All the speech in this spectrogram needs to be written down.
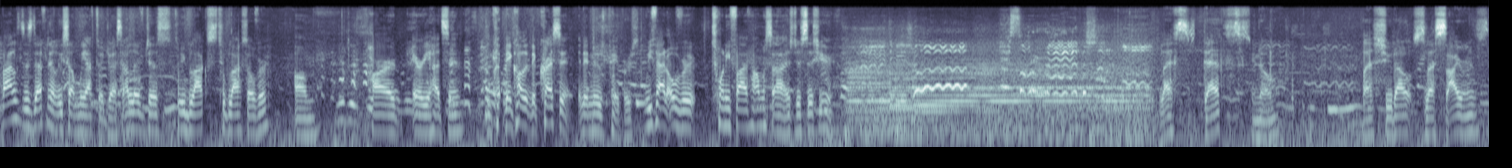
Violence is definitely something we have to address. I live just three blocks, two blocks over. Um, hard area Hudson. They call it the Crescent in the newspapers. We've had over 25 homicides just this year. Less deaths, you know, less shootouts, less sirens.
